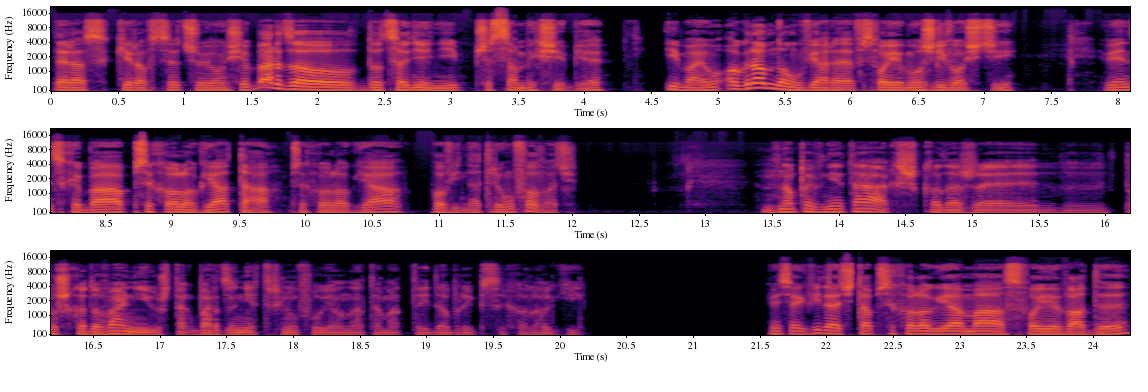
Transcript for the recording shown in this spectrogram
Teraz kierowcy czują się bardzo docenieni przez samych siebie i mają ogromną wiarę w swoje możliwości. Więc chyba psychologia, ta psychologia powinna triumfować. No pewnie tak. Szkoda, że poszkodowani już tak bardzo nie triumfują na temat tej dobrej psychologii. Więc jak widać, ta psychologia ma swoje wady,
